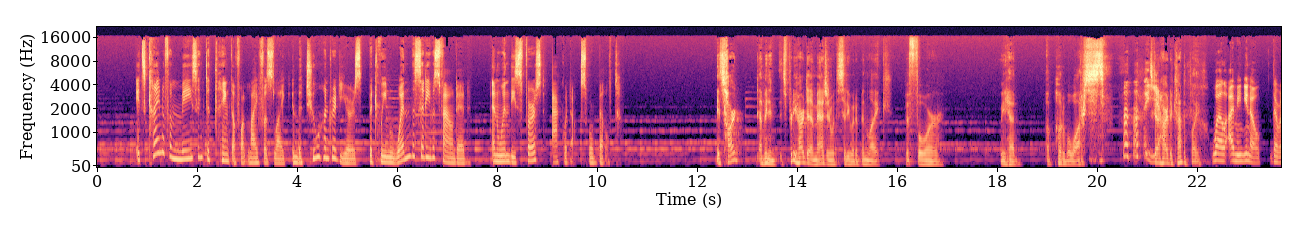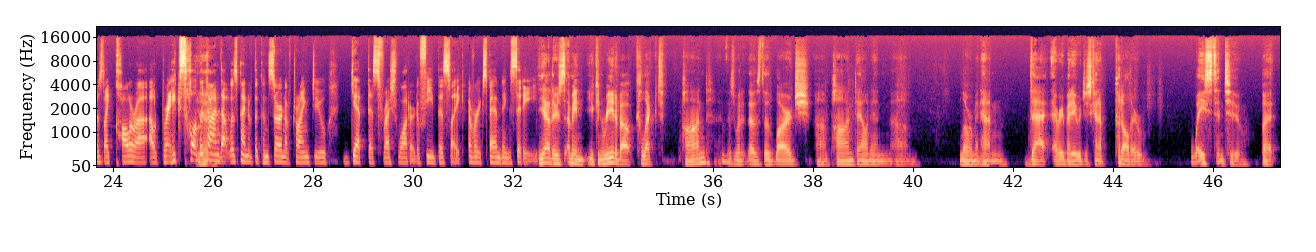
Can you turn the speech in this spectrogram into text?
It's kind of amazing to think of what life was like in the 200 years between when the city was founded and when these first aqueducts were built. It's hard, I mean, it's pretty hard to imagine what the city would have been like before we had a potable water system. it's yeah. kind of hard to contemplate. Well, I mean, you know, there was like cholera outbreaks all the yeah. time. That was kind of the concern of trying to get this fresh water to feed this like ever expanding city. Yeah, there's. I mean, you can read about Collect Pond. Mm-hmm. Is what that was the large um, pond down in um, Lower Manhattan that everybody would just kind of put all their waste into, but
